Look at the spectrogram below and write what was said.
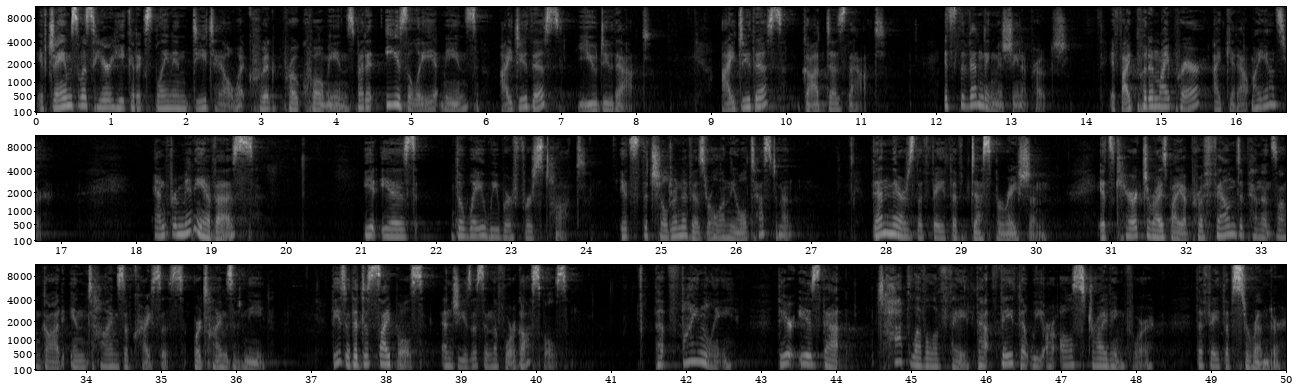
If James was here, he could explain in detail what quid pro quo means, but it easily it means I do this, you do that. I do this, God does that. It's the vending machine approach. If I put in my prayer, I get out my answer. And for many of us, it is the way we were first taught. It's the children of Israel in the Old Testament. Then there's the faith of desperation. It's characterized by a profound dependence on God in times of crisis or times of need. These are the disciples and Jesus in the four Gospels. But finally, there is that top level of faith, that faith that we are all striving for, the faith of surrender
